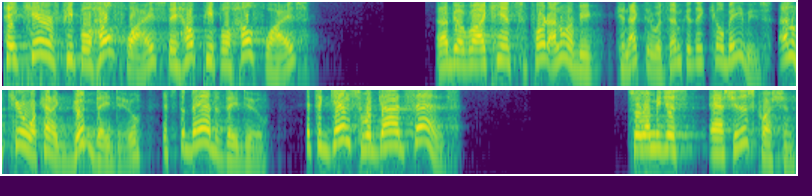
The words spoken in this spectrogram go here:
take care of people health wise. They help people health wise. And I'd be like, well, I can't support it. I don't want to be connected with them because they kill babies. I don't care what kind of good they do, it's the bad that they do. It's against what God says. So let me just ask you this question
